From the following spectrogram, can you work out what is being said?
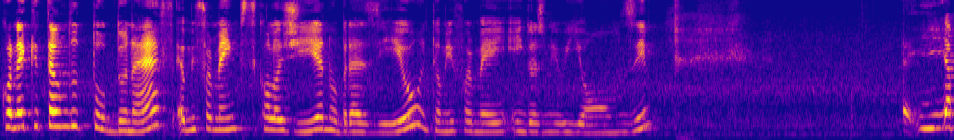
conectando tudo, né? Eu me formei em psicologia no Brasil, então me formei em 2011. E a,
